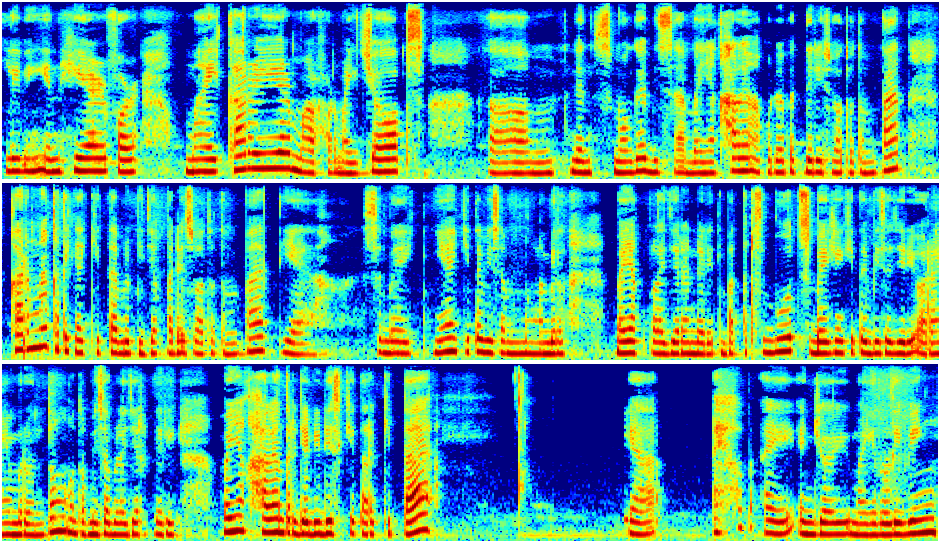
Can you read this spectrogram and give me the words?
living in here for my career, for my jobs. Um, dan semoga bisa banyak hal yang aku dapat dari suatu tempat. Karena ketika kita berpijak pada suatu tempat ya sebaiknya kita bisa mengambil banyak pelajaran dari tempat tersebut. Sebaiknya kita bisa jadi orang yang beruntung untuk bisa belajar dari banyak hal yang terjadi di sekitar kita. Ya I hope I enjoy my living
